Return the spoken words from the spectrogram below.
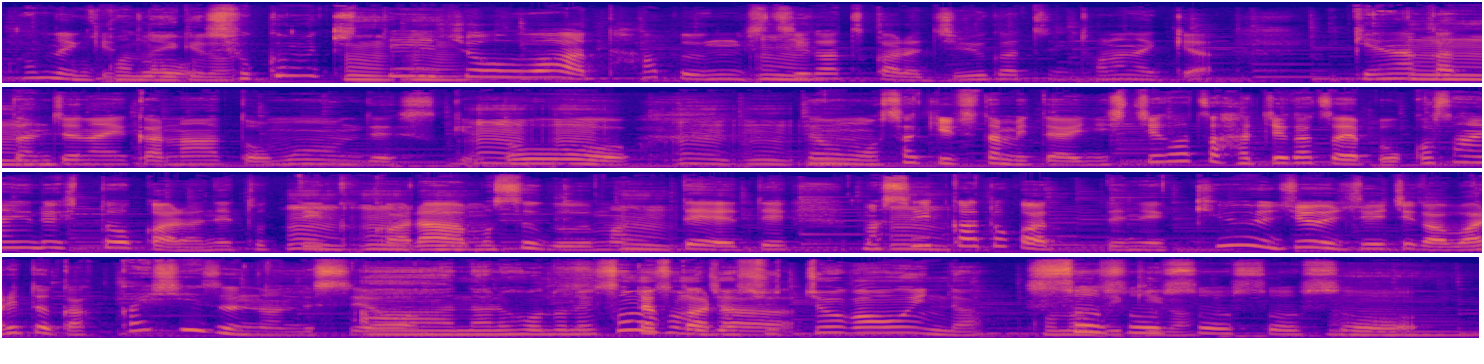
わかんないけど職務規定上は、多分7月から10月に取らなきゃいけなかったんじゃないかなと思うんですけど、でもさっき言ってたみたいに7月8月はやっぱお子さんいる人からね取っていくから、もうすぐ埋まって、で、まあ、スイカとかってね91011が割と学会シーズンなんですあよ。あなるほどね。そもそもじゃだからあ出張が多いんだこそうの時期がそうそうそうそう、うん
